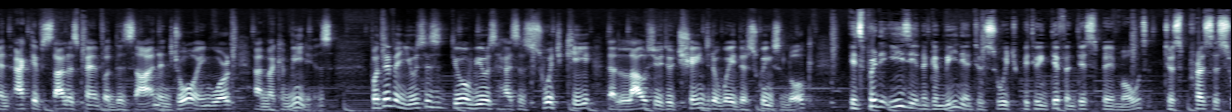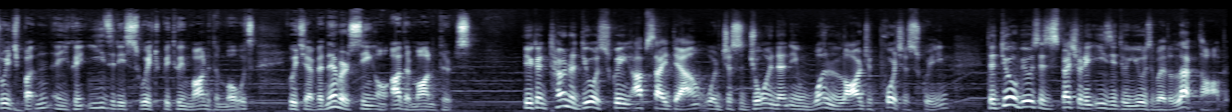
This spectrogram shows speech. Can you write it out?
and active stylus pen for design and drawing work at my convenience. For different uses, DualViews has a switch key that allows you to change the way the screens look. It's pretty easy and convenient to switch between different display modes. Just press the switch button and you can easily switch between monitor modes, which I've never seen on other monitors. You can turn the dual screen upside down or just join them in one large portrait screen. The DualViews is especially easy to use with a laptop.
